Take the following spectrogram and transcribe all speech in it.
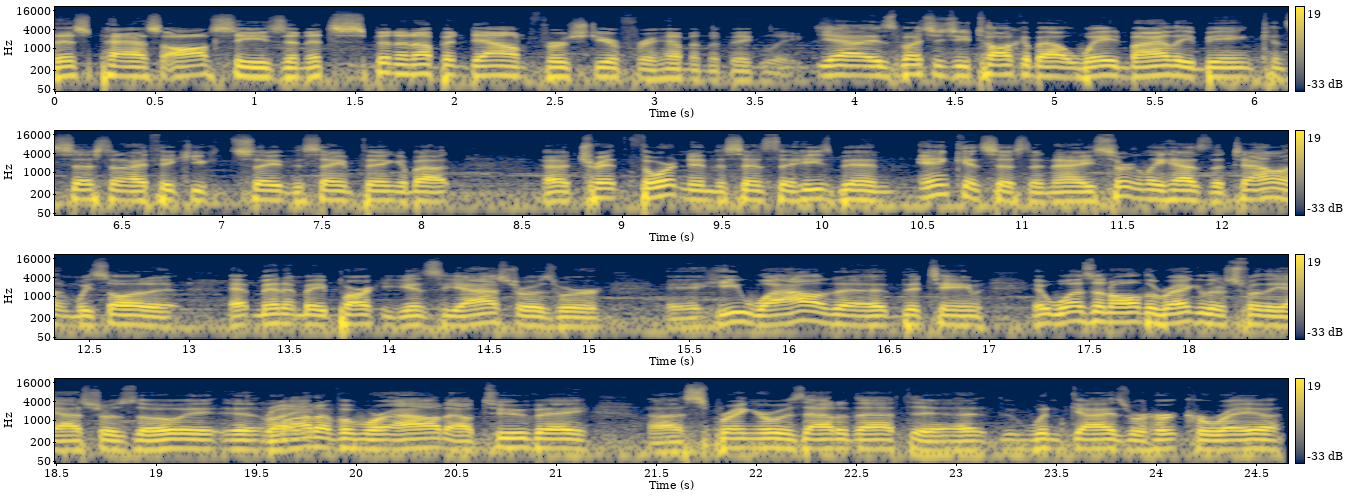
this past offseason. It's been an up and down first year for him in the big leagues. Yeah, as much as you talk about Wade Miley being consistent, I think you could say the same thing about uh, Trent Thornton in the sense that he's been inconsistent. Now he certainly has the talent. We saw it at, at Minute Maid Park against the Astros, where uh, he wowed uh, the team. It wasn't all the regulars for the Astros though. It, it, right. A lot of them were out. Altuve, uh, Springer was out of that uh, when guys were hurt. Correa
